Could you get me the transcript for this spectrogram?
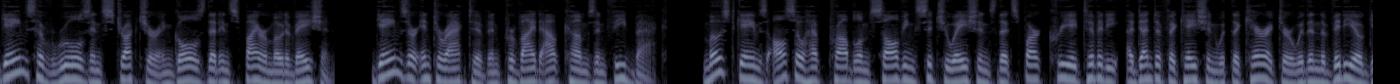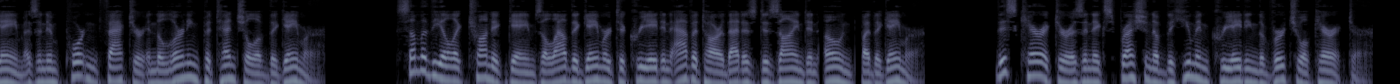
Games have rules and structure and goals that inspire motivation. Games are interactive and provide outcomes and feedback. Most games also have problem-solving situations that spark creativity. Identification with the character within the video game is an important factor in the learning potential of the gamer. Some of the electronic games allow the gamer to create an avatar that is designed and owned by the gamer. This character is an expression of the human creating the virtual character.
